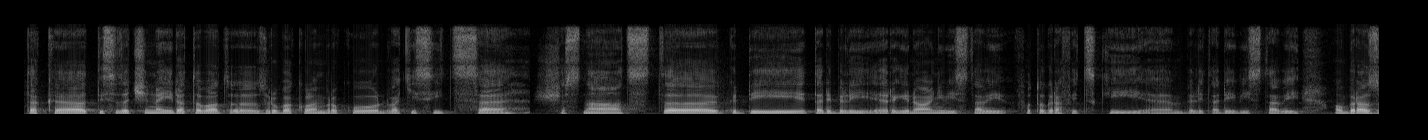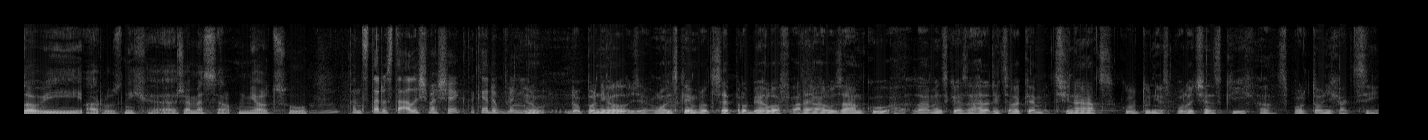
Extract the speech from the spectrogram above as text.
tak eh, ty se začínají datovat eh, zhruba kolem roku 2016, kdy tady byly regionální výstavy fotografické, byly tady výstavy obrazové a různých řemesel umělců. Pan starosta Aleš Vašek také doplnil? Doplnil, že v loňském roce proběhlo v areálu zámku a zámecké zahrady celkem 13 kulturně společenských a sportovních akcí.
